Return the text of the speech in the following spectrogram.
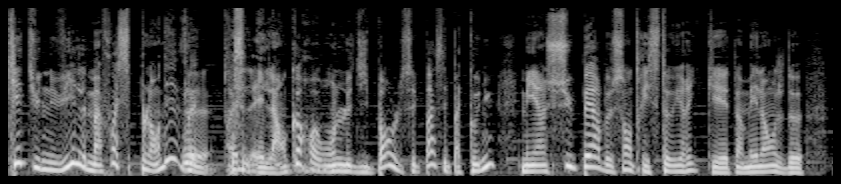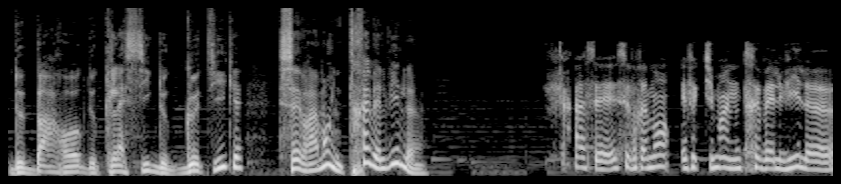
qui est une ville, ma foi, splendide. C'est- Et là encore, on ne le dit pas, on ne le sait pas, c'est pas connu, mais il y a un superbe centre historique qui est un mélange de, de baroque, de classique, de gothique. C'est vraiment une très belle ville. Ah, c'est c'est vraiment effectivement une très belle ville, euh,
